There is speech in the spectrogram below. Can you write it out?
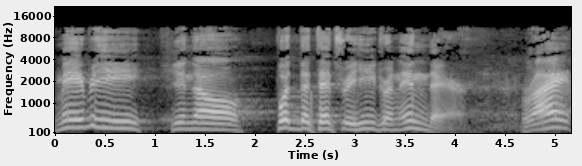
maybe, you know, put the tetrahedron in there, right?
